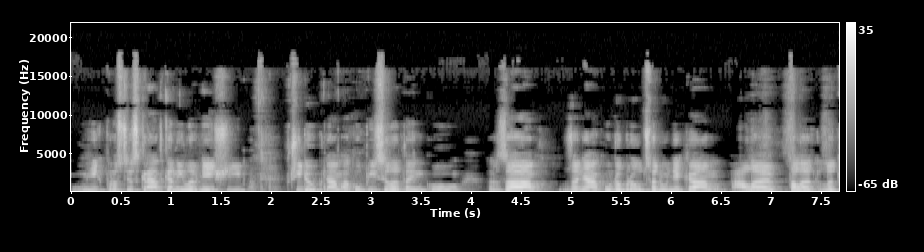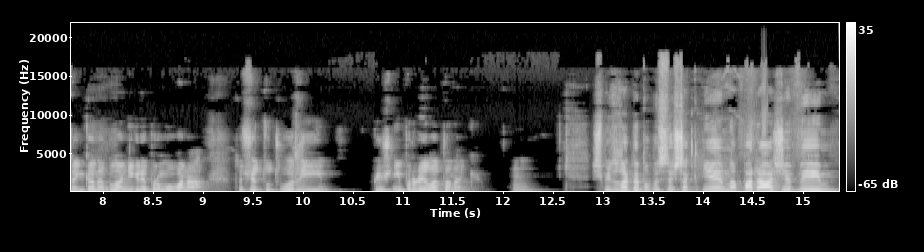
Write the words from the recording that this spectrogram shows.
u nich prostě zkrátka nejlevnější. Přijdou k nám a koupí si letenku za, za nějakou dobrou cenu někam, ale ta letenka nebyla nikde promovaná. Takže to tvoří běžný prodej letenek. Hmm. Když mi to takhle popisuješ, tak mě napadá, že vy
